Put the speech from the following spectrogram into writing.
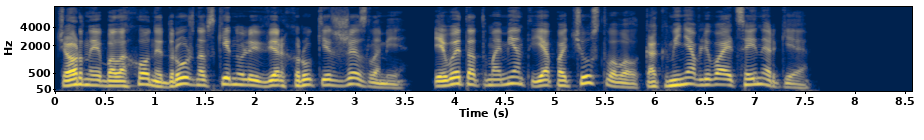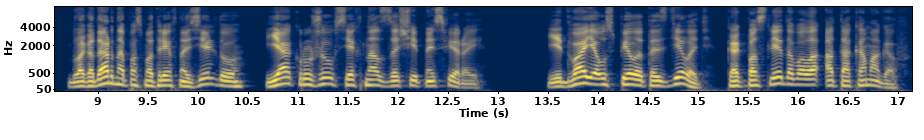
Черные балахоны дружно вскинули вверх руки с жезлами, и в этот момент я почувствовал, как в меня вливается энергия. Благодарно посмотрев на Зельду, я окружил всех нас защитной сферой. Едва я успел это сделать, как последовала атака магов.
